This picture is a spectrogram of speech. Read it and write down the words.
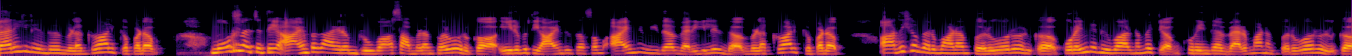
வரியிலிருந்து விலக்கு அளிக்கப்படும். மூன்று லட்சத்தி ஐம்பதாயிரம் ரூபாய் சம்பளம் பெறுவோருக்கு இருபத்தி ஐந்து தசம் ஐந்து வீத வரியிலிருந்து விலக்கு அளிக்கப்படும். அதிக வருமானம் பெறுபவர்களுக்கு குறைந்த நிவாரணம் மற்றும் குறைந்த வருமானம் பெறுபவர்களுக்கு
